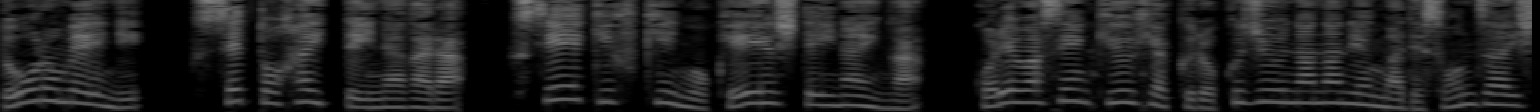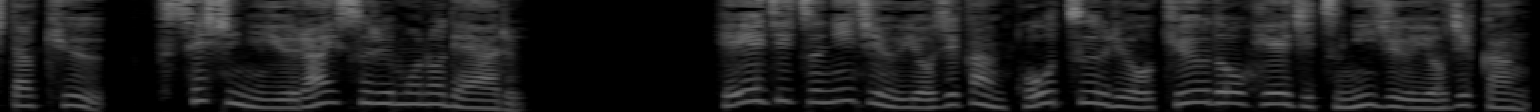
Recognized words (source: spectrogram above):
道路名に布施と入っていながら、不正規付近を経由していないが、これは1967年まで存在した旧布施市に由来するものである。平日24時間交通量9道平日24時間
